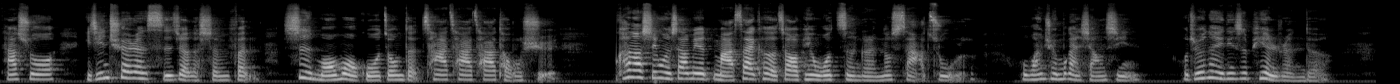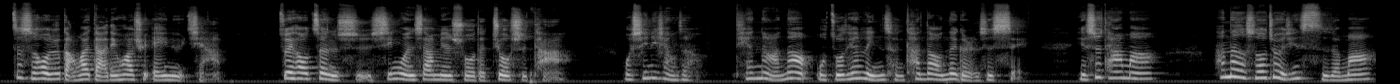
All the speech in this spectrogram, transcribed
他说，已经确认死者的身份是某某国中的叉叉叉同学。看到新闻上面马赛克的照片，我整个人都傻住了，我完全不敢相信。我觉得那一定是骗人的。这时候我就赶快打电话去 A 女家，最后证实新闻上面说的就是他。我心里想着：天哪，那我昨天凌晨看到的那个人是谁？也是他吗？他那个时候就已经死了吗？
